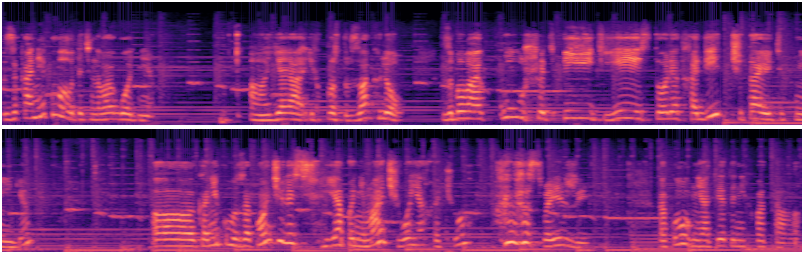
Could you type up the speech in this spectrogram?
За каникулы вот эти новогодние а, я их просто в заклеп забываю кушать, пить, есть, в туалет ходить, читаю эти книги. А, каникулы закончились, я понимаю, чего я хочу в своей жизни. Какого мне ответа не хватало.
